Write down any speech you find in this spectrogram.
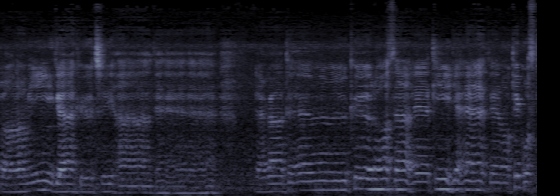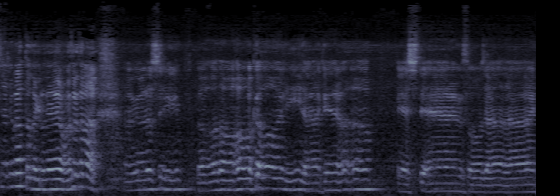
くこの身が朽ち果てやがて袋さえ消えても結構好きな曲だったんだけどね。忘れたな新しいこの誇りだけは決して嘘じゃない。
